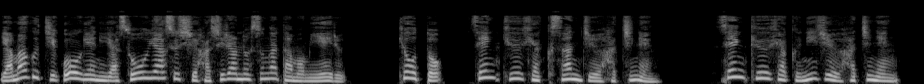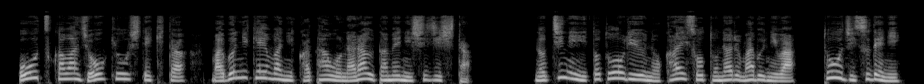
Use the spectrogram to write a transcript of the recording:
山口豪元や総安氏柱の姿も見える。京都、1938年。1928年、大塚は上京してきた、マブニ剣話に型を習うために指示した。後に糸東流の開祖となるマブには、当時すでに、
